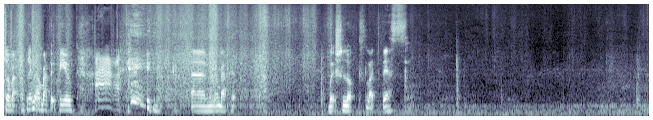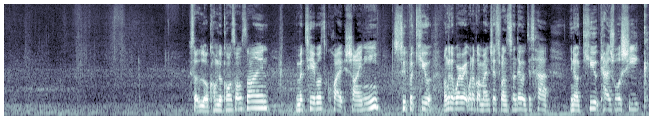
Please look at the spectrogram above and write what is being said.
So wrap up let me unwrap it for you um, unwrap it. Which looks like this. So the little Comme des Garçons sign. The material's quite shiny, super cute. I'm gonna wear it when I go to Manchester on Sunday with this hat. You know, cute, casual, chic.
